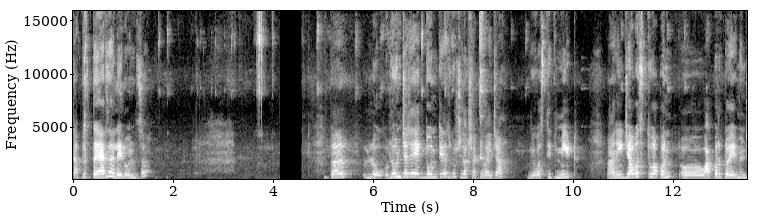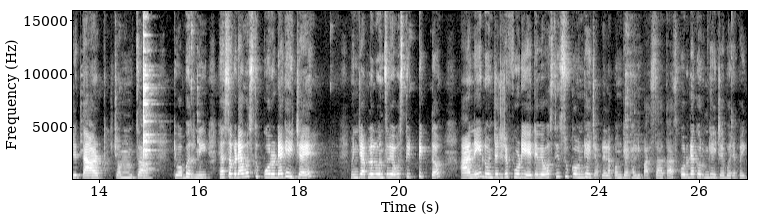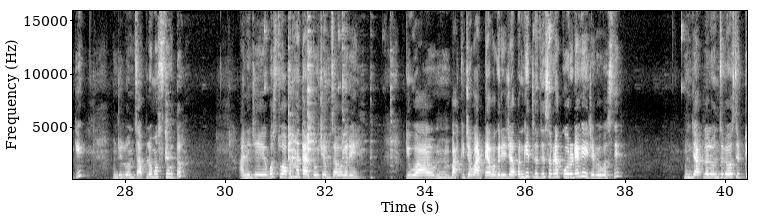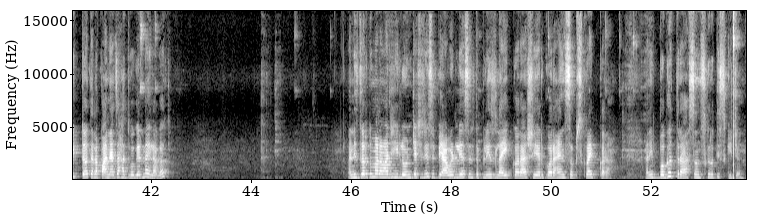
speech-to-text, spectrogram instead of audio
तर आपलं तयार झालं आहे लोणचं. तर लो लोणच्याच्या एक दोन तीनच गोष्टी लक्षात ठेवायच्या. व्यवस्थित मीठ आणि ज्या वस्तू आपण वापरतो आहे म्हणजे ताट चमचा किंवा भरणी ह्या सगळ्या वस्तू कोरड्या घ्यायच्या आहे. म्हणजे आपलं लोणचं व्यवस्थित टिकतं आणि लोणच्याच्या ज्या फोडी आहे ते व्यवस्थित सुकवून घ्यायचे. आपल्याला पंख्याखाली पाच सहा तास कोरड्या करून घ्यायच्या आहे बऱ्यापैकी. म्हणजे लोणचं आपलं मस्त होतं. आणि जे वस्तू आपण हाताळतो चमचा वगैरे किंवा बाकीच्या वाट्या वगैरे ज्या आपण घेतलं ते सगळ्या कोरड्या घ्यायच्या व्यवस्थित. म्हणजे आपलं लोणचं व्यवस्थित टिकतं त्याला पाण्याचा हात वगैरे नाही लागत. आणि जर तुम्हाला माझी ही लोणच्याची रेसिपी आवडली असेल तर प्लीज लाईक करा शेअर करा अँड सबस्क्राईब करा. आणि बघत राहा संस्कृतीच किचन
